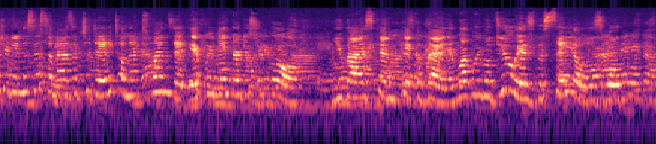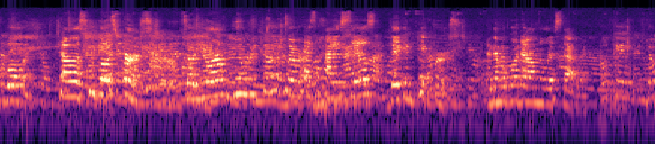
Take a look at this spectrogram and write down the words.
entered in the system as of today till next Wednesday, if we make our district goal, you guys can pick a bag. And what we will do is the sales will, will tell us who goes first. So your new recruit, whoever has the highest sales, they can pick first. And then we'll go down the list that way. Okay, yo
